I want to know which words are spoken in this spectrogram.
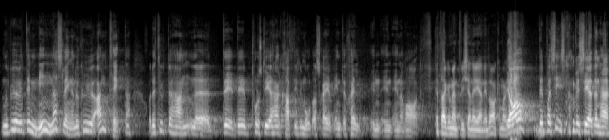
Nu behöver vi inte minnas längre, nu kan vi ju anteckna. Och det tyckte han, eh, det, det protesterade han kraftigt emot och skrev inte själv en, en, en rad. Ett argument vi känner igen idag kan man säga. Ja, det är precis när vi ser den här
